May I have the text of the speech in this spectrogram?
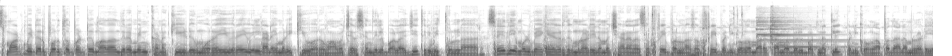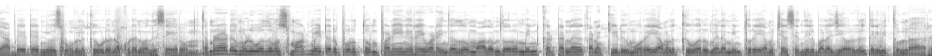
ஸ்மார்ட் மீட்டர் பொருத்தப்பட்டு மாதாந்திர மின் கணக்கீடு முறை விரைவில் நடைமுறைக்கு வரும். அமைச்சர் செந்தில் பாலாஜி தெரிவித்துள்ளார். செய்தியை முழுமையாக கேட்கறதுக்கு முன்னாடி நம்ம சேனலை சப்ஸ்கிரைப் பண்ணலாம். சப்ஸ்கிரைப் பண்ணிக்கோங்க. மறக்காம பெல் பட்டனை கிளிக் பண்ணிக்கோங்க. அப்பதான் நம்மளுடைய அப்டேட்டட் நியூஸ் உங்களுக்கு உடனுக்குடன் வந்து சேரும். தமிழ்நாடு முழுவதும் ஸ்மார்ட் மீட்டர் பொருத்தும் பணி நிறைவடைந்ததும் மாதந்தோறும் மின் கட்டண கணக்கீடு முறை அமலுக்கு வரும் என மின்துறை அமைச்சர் செந்தில் பாலாஜி அவர்கள் தெரிவித்துள்ளார்.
